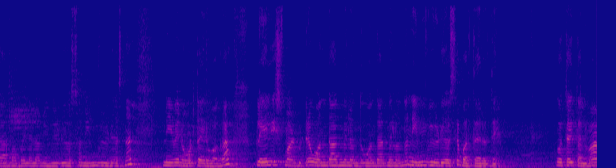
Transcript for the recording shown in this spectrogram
ಯಾರ ಮೊಬೈಲಲ್ಲೋ ನೀವು ವೀಡಿಯೋಸು ನಿಮ್ಮ ವೀಡಿಯೋಸ್ನ ನೀವೇ ನೋಡ್ತಾ ಇರುವಾಗ ಪ್ಲೇಲಿಸ್ಟ್ ಮಾಡಿಬಿಟ್ರೆ ಒಂದಾದ್ಮೇಲೆ ಒಂದು ಒಂದಾದ್ಮೇಲೆ ಒಂದು ನಿಮ್ಮ ವೀಡಿಯೋಸೇ ಬರ್ತಾ ಇರುತ್ತೆ. ಗೊತ್ತಾಯ್ತಲ್ವಾ?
